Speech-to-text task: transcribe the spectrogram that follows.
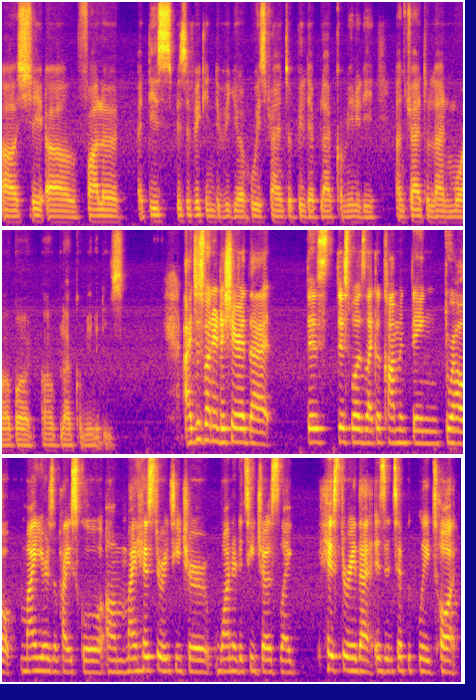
uh, she uh, followed uh, this specific individual who is trying to build a black community and try to learn more about uh, black communities. I just wanted to share that this this was like a common thing throughout my years of high school. Um, my history teacher wanted to teach us like history that isn't typically taught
